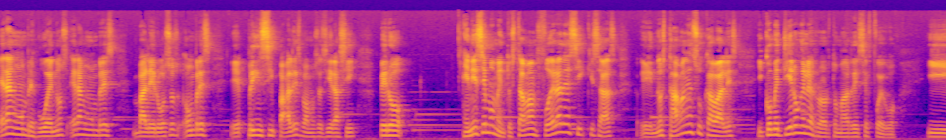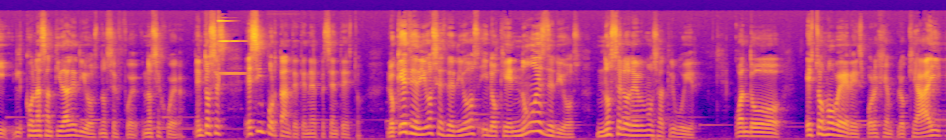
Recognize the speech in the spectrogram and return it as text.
eran hombres buenos, eran hombres valerosos, hombres eh, principales, vamos a decir así, pero en ese momento estaban fuera de sí quizás, eh, no estaban en sus cabales y cometieron el error tomar de ese fuego y con la santidad de Dios no se, fue, no se juega. Entonces es importante tener presente esto. Lo que es de Dios es de Dios y lo que no es de Dios no se lo debemos atribuir. Cuando estos moveres, por ejemplo, que hay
